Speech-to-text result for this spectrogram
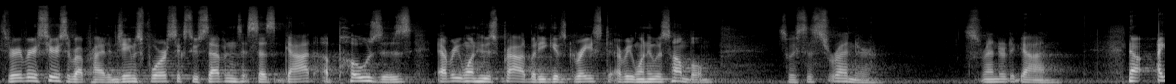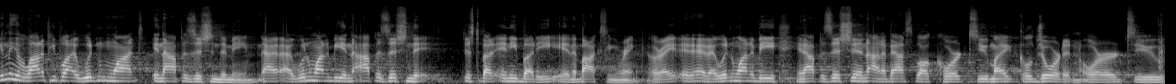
He's very, very serious about pride. In James 4, 6 through 7, it says, God opposes everyone who's proud, but he gives grace to everyone who is humble. So he says, surrender. Surrender to God. Now, I can think of a lot of people I wouldn't want in opposition to me. I, I wouldn't want to be in opposition to just about anybody in a boxing ring, all right? And, and I wouldn't want to be in opposition on a basketball court to Michael Jordan or to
